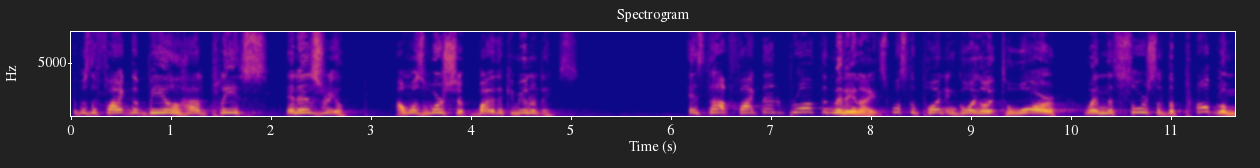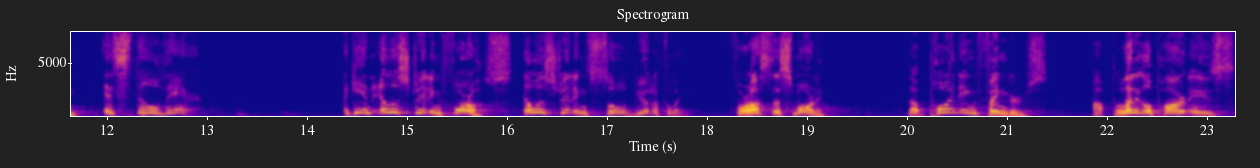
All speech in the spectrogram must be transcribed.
It was the fact that Baal had place in Israel and was worshipped by the communities. It's that fact that brought the Midianites. What's the point in going out to war when the source of the problem is still there? again, illustrating for us, illustrating so beautifully for us this morning, that pointing fingers at political parties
